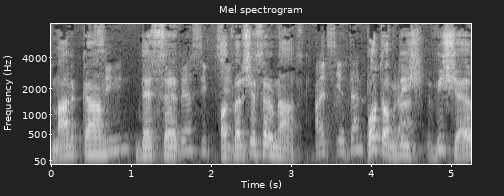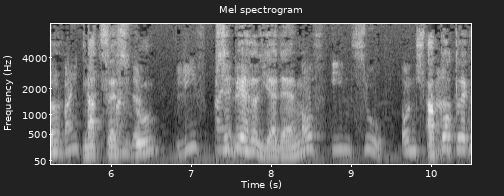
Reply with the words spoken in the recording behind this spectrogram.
Marka 10 od verše 17. Potom, když vyšel na cestu, přiběhl jeden a poklek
